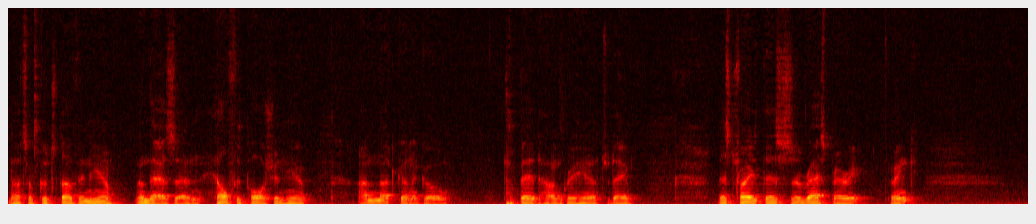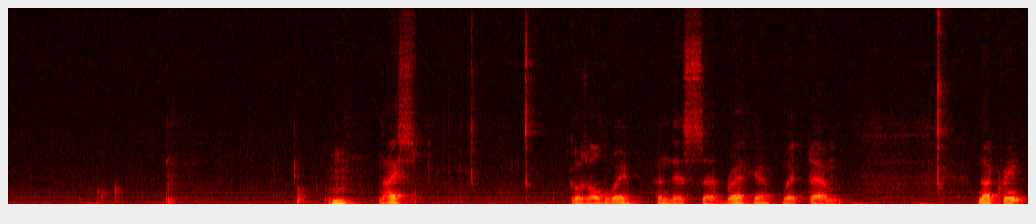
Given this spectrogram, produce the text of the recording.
lots of good stuff in here, and there's a healthy portion here. I'm not gonna go to bed hungry here today. Let's try this uh, raspberry drink. Mm, nice. Goes all the way. And this uh, bread here with um, nut cream.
